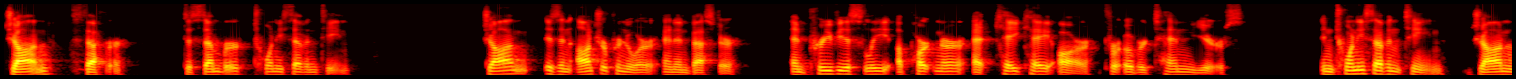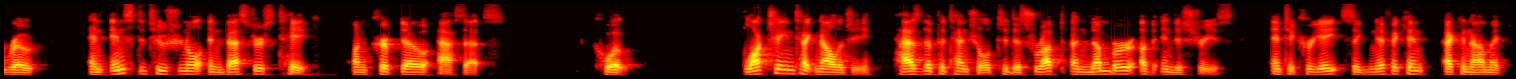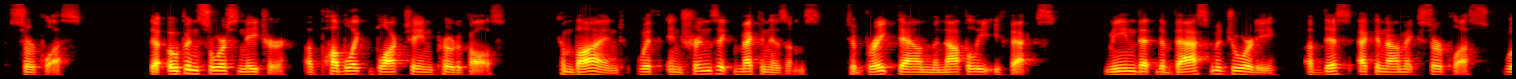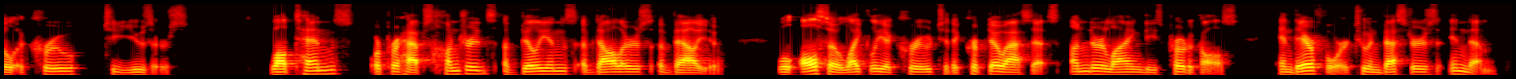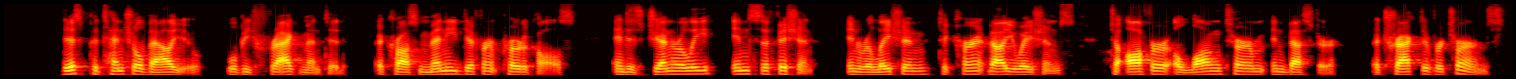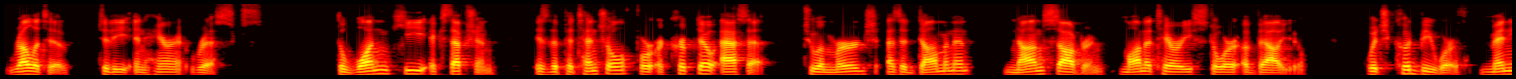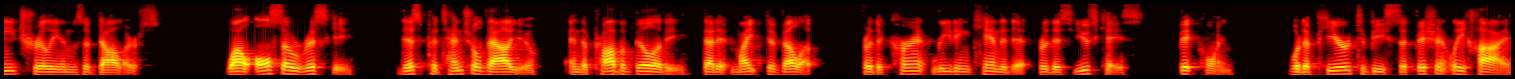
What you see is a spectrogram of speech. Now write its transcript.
John Pfeffer, December 2017. John is an entrepreneur and investor, and previously a partner at KKR for over 10 years. In 2017, John wrote An Institutional Investor's Take on Crypto Assets. Quote Blockchain technology has the potential to disrupt a number of industries and to create significant economic surplus. The open source nature of public blockchain protocols, combined with intrinsic mechanisms to break down monopoly effects, mean that the vast majority of this economic surplus will accrue to users, while tens or perhaps hundreds of billions of dollars of value will also likely accrue to the crypto assets underlying these protocols and therefore to investors in them this potential value will be fragmented across many different protocols and is generally insufficient in relation to current valuations to offer a long term investor attractive returns relative to the inherent risks. The one key exception is the potential for a crypto asset to emerge as a dominant, non sovereign monetary store of value which could be worth many trillions of dollars. While also risky, this potential value and the probability that it might develop for the current leading candidate for this use case, Bitcoin, would appear to be sufficiently high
